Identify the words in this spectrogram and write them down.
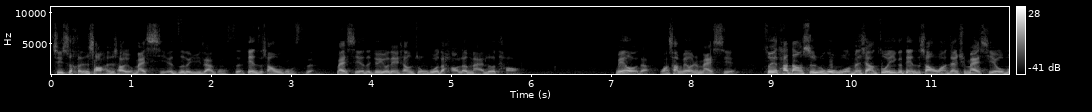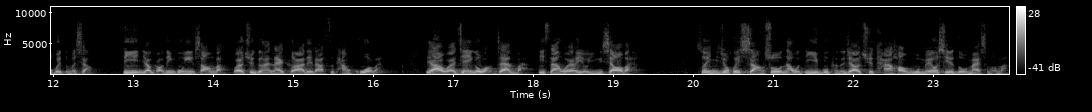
其实很少很少有卖鞋子的一家公司，电子商务公司卖鞋的，就有点像中国的好乐买、乐淘，没有的，网上没有人卖鞋。所以他当时，如果我们想做一个电子商务网站去卖鞋，我们会怎么想？第一，你要搞定供应商吧，我要去跟耐克、阿迪达斯谈货吧。第二，我要建一个网站吧。第三，我要有营销吧。所以你就会想说，那我第一步可能就要去谈好，我没有鞋子，我卖什么嘛？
